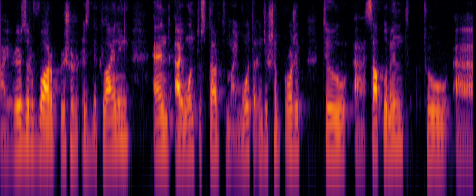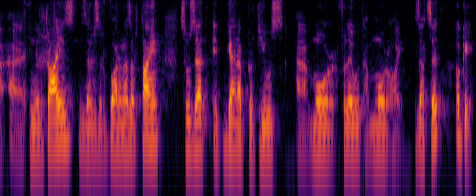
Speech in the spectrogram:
my reservoir pressure is declining, and I want to start my water injection project to uh, supplement to uh, uh, energize the reservoir another time so that it gonna produce uh, more fluid and more oil. That's it. Okay.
